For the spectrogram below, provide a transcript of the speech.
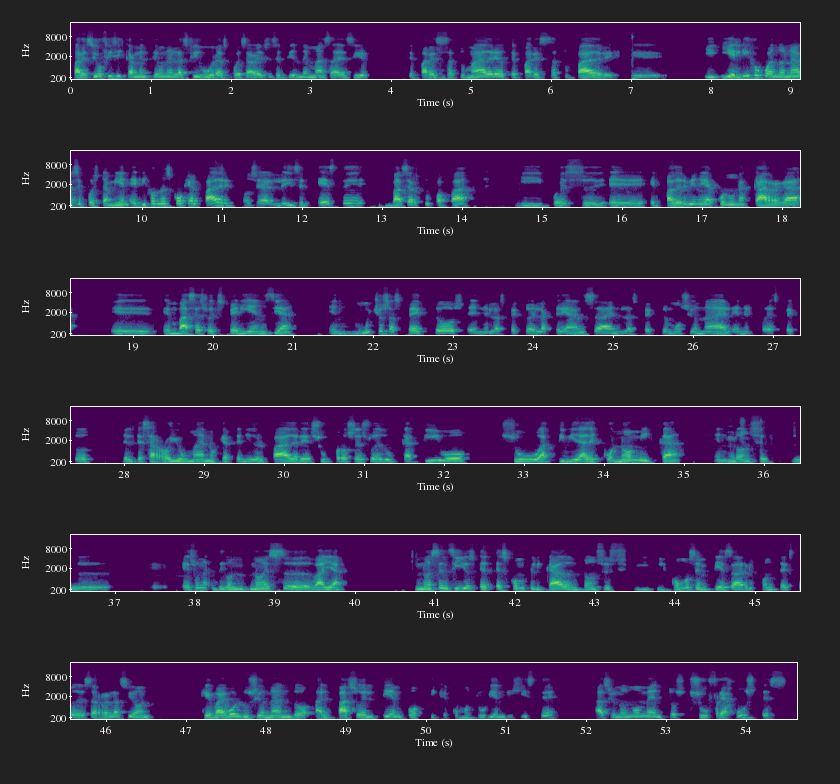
parecido físicamente una de las figuras, pues a veces se tiende más a decir, te pareces a tu madre o te pareces a tu padre. Eh, y, el hijo cuando nace, pues también, el hijo no escoge al padre, o sea, le dicen, este va a ser tu papá, y pues eh, el padre viene ya con una carga eh, en base a su experiencia en muchos aspectos, en el aspecto de la crianza, en el aspecto emocional, en el aspecto del desarrollo humano que ha tenido el padre, su proceso educativo, su actividad económica. Entonces, eh, es una, digo, no es, eh, vaya, no es sencillo, es, complicado. Entonces, y, cómo se empieza a dar el contexto de esa relación que va evolucionando al paso del tiempo y que, como tú bien dijiste hace unos momentos, sufre ajustes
